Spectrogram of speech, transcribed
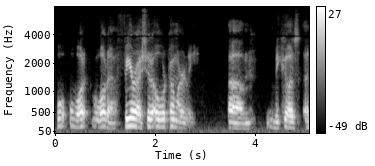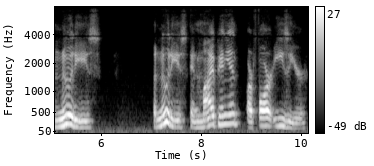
what what a fear I should have overcome early, um, because annuities annuities, in my opinion, are far easier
